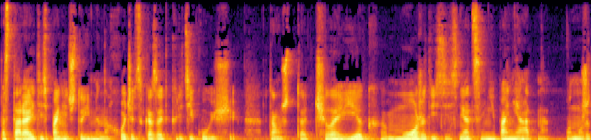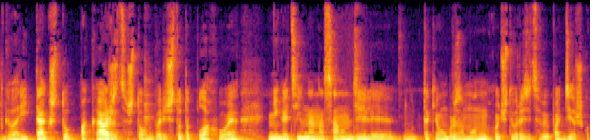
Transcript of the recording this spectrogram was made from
Постарайтесь понять, что именно хочет сказать критикующий. Потому что человек может изъясняться непонятно. Он может говорить так, что покажется, что он говорит что-то плохое, негативное, на самом деле, ну, таким образом он хочет выразить свою поддержку.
